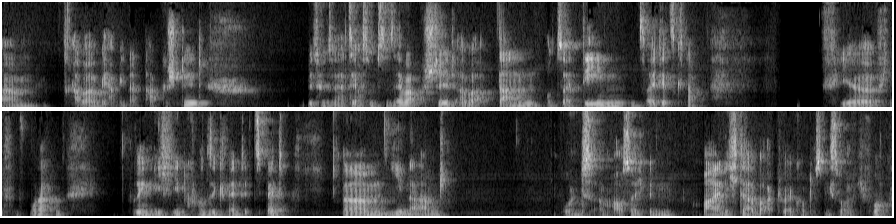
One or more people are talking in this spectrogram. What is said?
Ähm, aber wir haben ihn dann abgestillt beziehungsweise hat sie auch so ein bisschen selber abgestellt, aber ab dann und seitdem, seit jetzt knapp vier, vier fünf Monaten, bringe ich ihn konsequent ins Bett, ähm, jeden Abend. Und ähm, außer ich bin mal nicht da, aber aktuell kommt das nicht so häufig vor.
